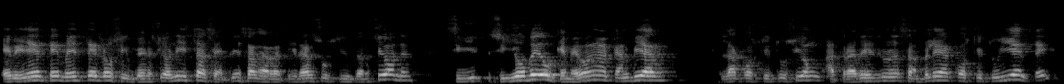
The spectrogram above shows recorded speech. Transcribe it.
evidentemente los inversionistas empiezan a retirar sus inversiones. Si, si yo veo que me van a cambiar la constitución a través de una asamblea constituyente,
